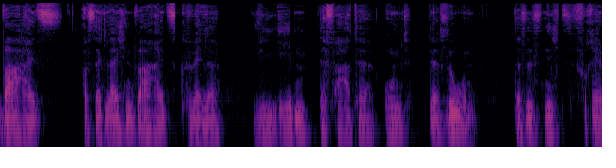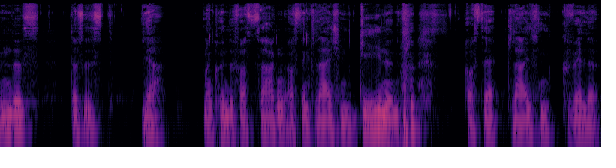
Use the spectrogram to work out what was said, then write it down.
Wahrheits, aus der gleichen Wahrheitsquelle wie eben der Vater und der Sohn. Das ist nichts Fremdes, das ist, ja, man könnte fast sagen, aus den gleichen Genen, aus der gleichen Quelle.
